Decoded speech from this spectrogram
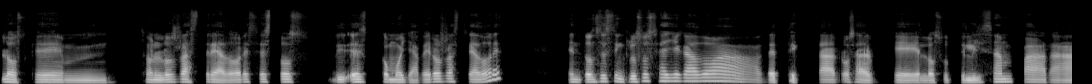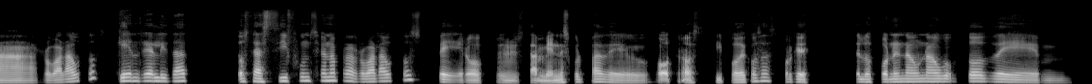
los que mm, son los rastreadores, estos es como llaveros rastreadores. Entonces incluso se ha llegado a detectar, o sea, que los utilizan para robar autos, que en realidad, o sea, sí funciona para robar autos, pero pues, también es culpa de otros tipo de cosas, porque se los ponen a un auto de, mm,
